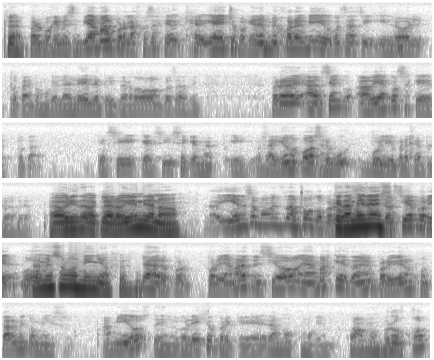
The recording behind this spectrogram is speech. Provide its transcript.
Claro. pero porque me sentía mal por las cosas que, que había hecho, porque era el mejor amigo, cosas así, y luego, puta, como que le hablé, le pedí perdón, cosas así. Pero hacían, había cosas que, puta, que sí, que sí sé que me, y, o sea, yo no puedo hacer bu- bully, por ejemplo, o sea. Ahorita, ah, claro, hoy en día no. Y en ese momento tampoco, pero Que también es- lo hacía por, por- También somos niños, pues. claro, por, por llamar la atención, y además que también prohibieron juntarme con mis amigos del colegio porque éramos como que jugábamos brusco.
